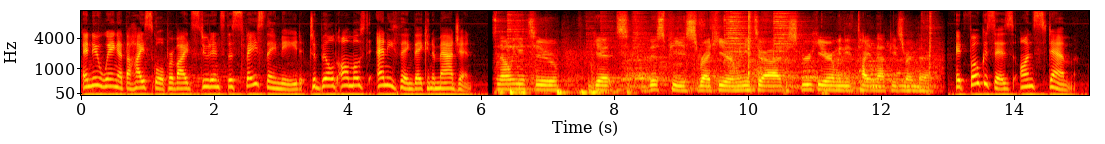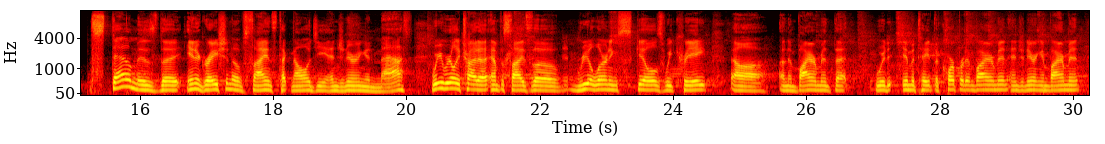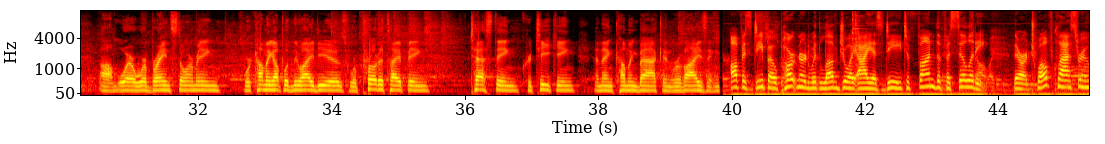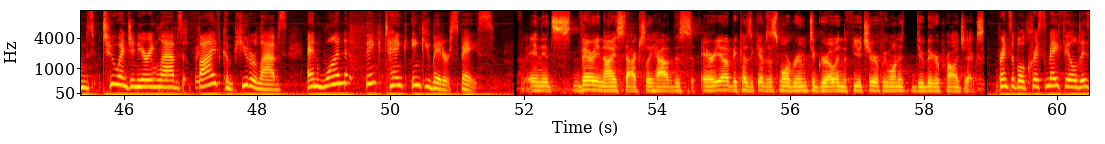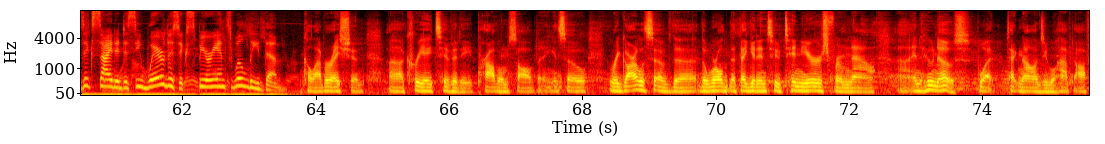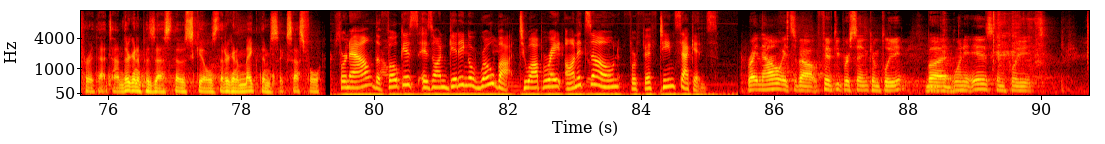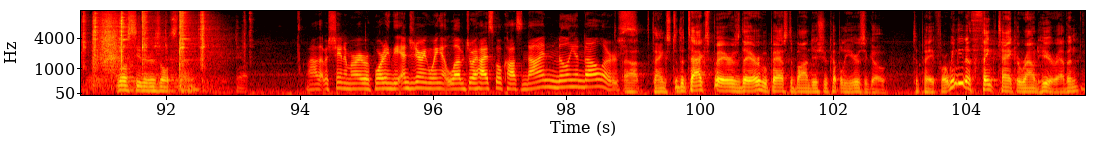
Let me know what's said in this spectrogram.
A new wing at the high school provides students the space they need to build almost anything they can imagine. So now we need to get this piece right here. We need to add a screw here and we need to tighten that piece right there. It focuses on STEM. STEM is the integration of science, technology, engineering, and math. We really try to emphasize the real learning skills. We create uh, an environment that would imitate the corporate environment, engineering environment, um, where we're brainstorming, we're coming up with new ideas, we're prototyping, testing, critiquing, and then coming back and revising. Office Depot partnered with Lovejoy ISD to fund the facility. There are 12 classrooms, two engineering labs, five computer labs, and one think tank incubator space. And it's very nice to actually have this area because it gives us more room to grow in the future if we want to do bigger projects. Principal Chris Mayfield is excited to see where this experience will lead them collaboration, uh, creativity, problem solving. And so, regardless of the, the world that they get into 10 years from now, uh, and who knows what technology will have to offer at that time, they're going to possess those skills that are going to make them successful. For now, the focus is on getting a robot to operate on its own for 15 seconds. Right now, it's about 50% complete, but when it is complete, we'll see the results then. Wow, that was Shana Murray reporting the engineering wing at Lovejoy High School cost $9 million. Uh, thanks to the taxpayers there who passed a bond issue a couple of years ago to pay for it. We need a think tank around here, Evan.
